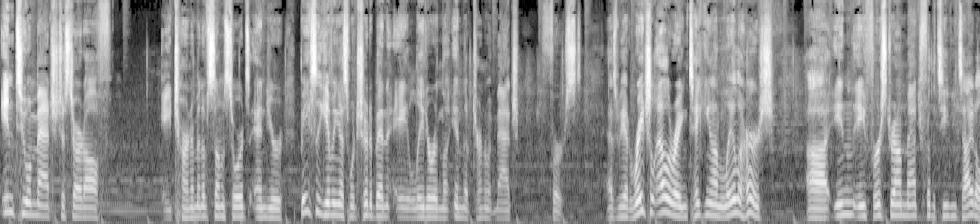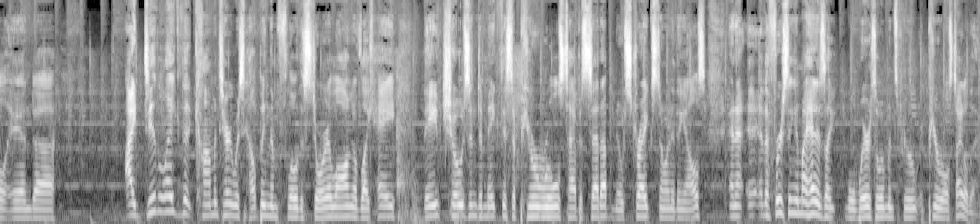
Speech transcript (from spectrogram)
into a match to start off a tournament of some sorts, and you're basically giving us what should have been a later in the in the tournament match first. As we had Rachel Ellering taking on Leyla Hirsch uh, in a first round match for the TV title, and uh, I did like that commentary was helping them flow the story along of like, hey, they've chosen to make this a pure rules type of setup, no strikes, no anything else. And, and the first thing in my head is like, well, where's the women's pure, pure rules title then?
